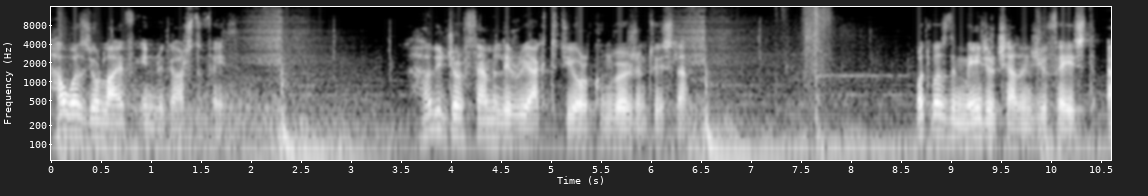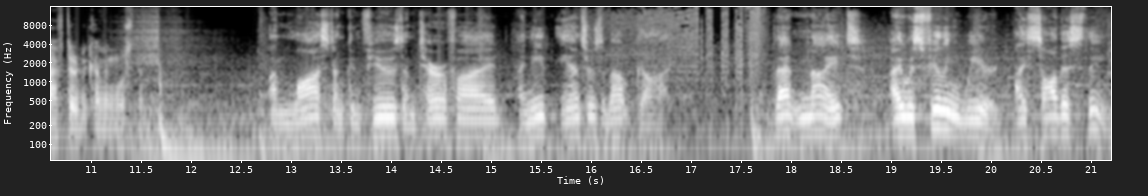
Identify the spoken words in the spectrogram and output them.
How was your life in regards to faith? How did your family react to your conversion to Islam? What was the major challenge you faced after becoming Muslim? I'm lost, I'm confused, I'm terrified. I need answers about God. That night, I was feeling weird. I saw this thing.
